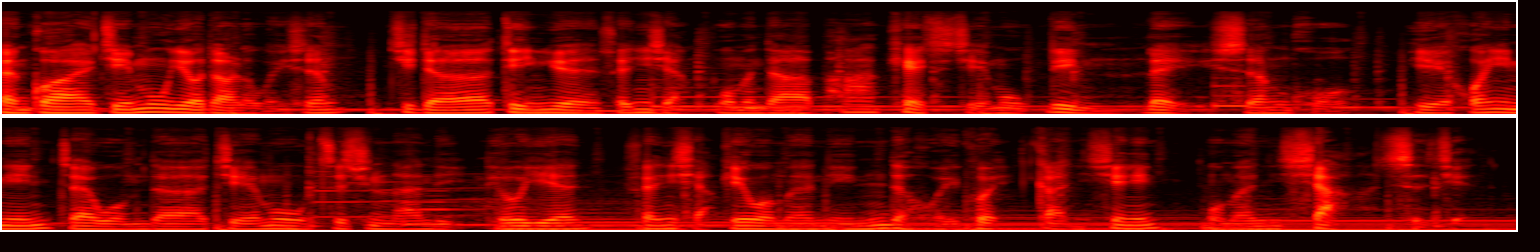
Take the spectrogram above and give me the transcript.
很快，节目又到了尾声，记得订阅、分享我们的 Podcast 节目《另类生活》，也欢迎您在我们的节目资讯栏里留言分享，给我们您的回馈。感谢您，我们下次见。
